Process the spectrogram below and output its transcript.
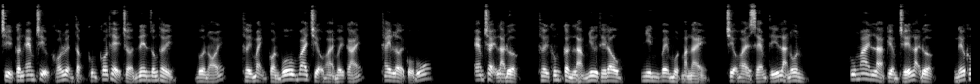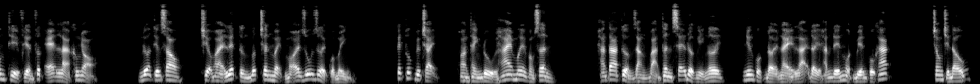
Chỉ cần em chịu khó luyện tập cũng có thể trở nên giống thầy, vừa nói, thầy mạnh còn vô vai triệu hoài mấy cái, thay lời của vũ. Em chạy là được thầy không cần làm như thế đâu, nhìn về một màn này, triệu hoài xém tí là nôn. Cũng may là kiềm chế lại được, nếu không thì phiền phức é là không nhỏ. Nửa tiếng sau, triệu hoài lết từng bước chân mệnh mỏi rũ rượi của mình. Kết thúc việc chạy, hoàn thành đủ hai mươi vòng sân. Hắn ta tưởng rằng bản thân sẽ được nghỉ ngơi, nhưng cuộc đời này lại đẩy hắn đến một biến cố khác. Trong chiến đấu,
